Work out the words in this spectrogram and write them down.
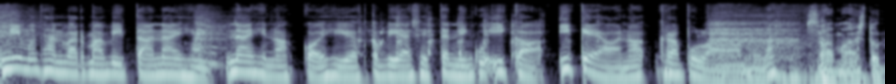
Niin, mutta hän varmaan viittaa näihin, näihin akkoihin, jotka vie sitten niin kuin Ika, Ikeana krapula-aamuna. Samaistun.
